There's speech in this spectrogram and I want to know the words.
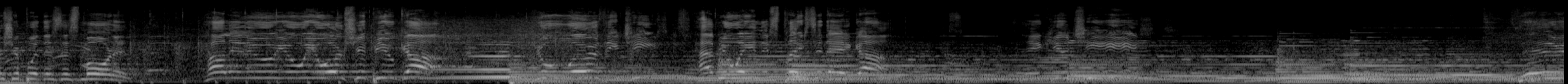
worship with us this morning. Hallelujah. We worship you, God. You're worthy, Jesus. Have your way in this place today, God. Thank you, Jesus. There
